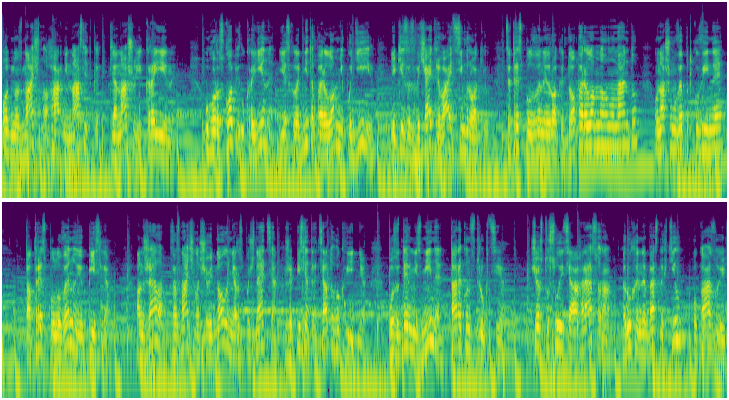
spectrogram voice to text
однозначно гарні наслідки для нашої країни. У гороскопі України є складні та переломні події, які зазвичай тривають 7 років. Це 3,5 роки до переломного моменту, у нашому випадку війни, та 3,5 після. Анжела зазначила, що відновлення розпочнеться вже після 30 квітня, позитивні зміни та реконструкція. Що стосується агресора, рухи небесних тіл показують,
